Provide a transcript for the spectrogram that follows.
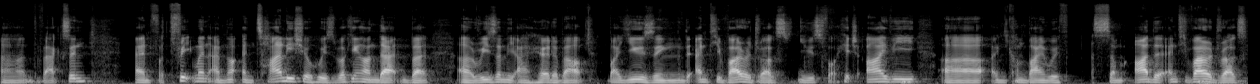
uh, the vaccine. And for treatment, I'm not entirely sure who is working on that, but uh, recently I heard about by using the antiviral drugs used for HIV uh, and combined with some other antiviral drugs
